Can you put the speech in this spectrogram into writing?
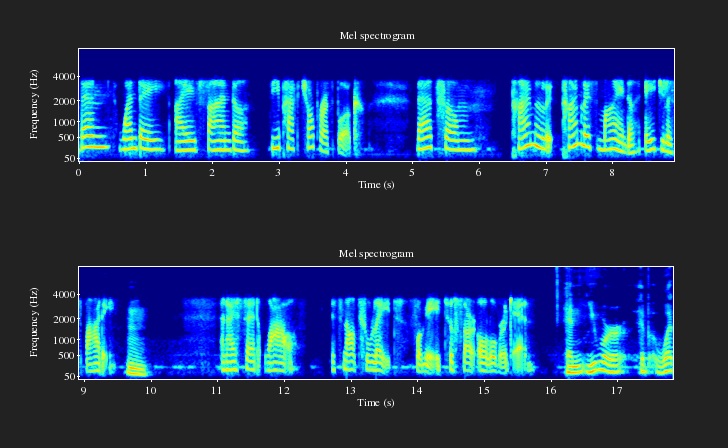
then one day I found uh, Deepak Chopra's book. That's um, timeless, timeless mind, ageless body. Hmm. And I said, wow, it's not too late for me to start all over again. And you were what?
